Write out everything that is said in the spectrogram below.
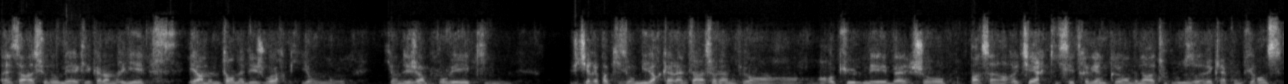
internationaux mais avec les calendriers. Et en même temps, on a des joueurs qui ont qui ont déjà prouvé, qui, je dirais pas qu'ils ont mis leur carrière internationale un peu en, recul, mais ben, je pense à un retière qui sait très bien qu'en venant à Toulouse avec la concurrence,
